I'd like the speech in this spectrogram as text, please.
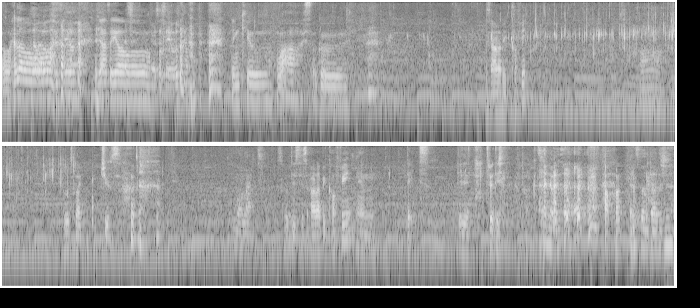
Oh, hello. 안녕하세요. 안녕하세요. Welcome. Thank you. Wow, so good. It's Arabic coffee. Oh, looks like juice. More light. so this is Arabic coffee and dates. This is traditional I know. popcorn. It's not traditional.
